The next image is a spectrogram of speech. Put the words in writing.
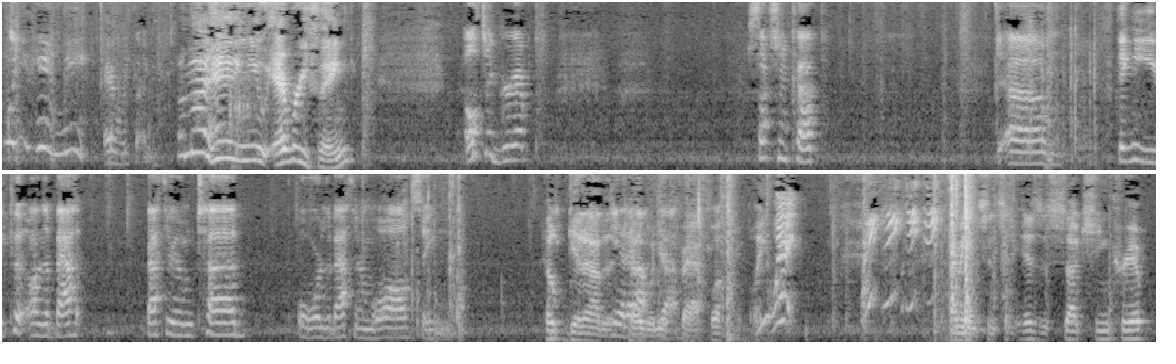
What are you handing me? Everything. I'm not handing you everything. Ultra grip. Suction cup. Um, thingy you put on the bath bathroom tub or the bathroom wall so you can Help get out of the tub when you're fat. Well, wait, wait. I mean, since it is a suction grip,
